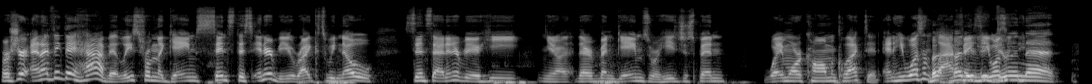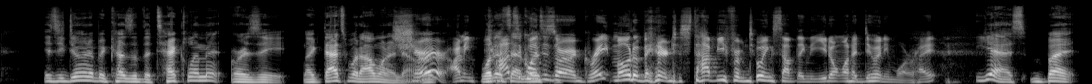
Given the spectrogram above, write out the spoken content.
For sure. And I think they have, at least from the games since this interview, right? Because we know since that interview, he, you know, there have been games where he's just been way more calm and collected. And he wasn't But, laughing. but is he, wasn't doing that? Is he doing it because of the tech limit, or is he like that's what I want to know? Sure. Like, I mean, what does that consequences are a great motivator to stop you from doing something that you don't want to do anymore, right? Yes, but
